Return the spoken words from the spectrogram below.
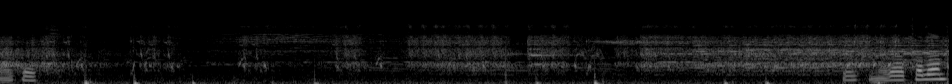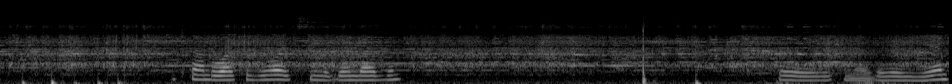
Evet evet. Şöyle şunları atalım. İki tane duvar kılıcı var. İkisini de gönderdim. Şöyle şunları da yayayım.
